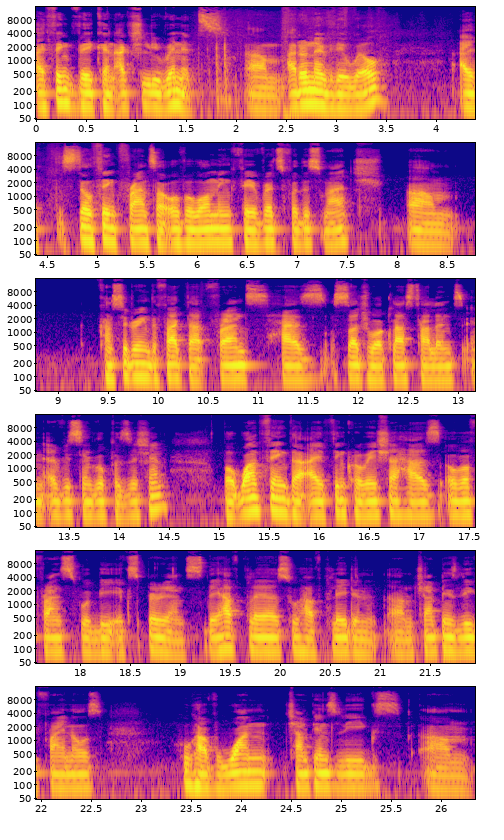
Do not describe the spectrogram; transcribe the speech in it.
I think they can actually win it. Um, I don't know if they will. I still think France are overwhelming favorites for this match. Um, considering the fact that France has such world class talent in every single position. But one thing that I think Croatia has over France would be experience. They have players who have played in um, Champions League finals, who have won Champions Leagues, um,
